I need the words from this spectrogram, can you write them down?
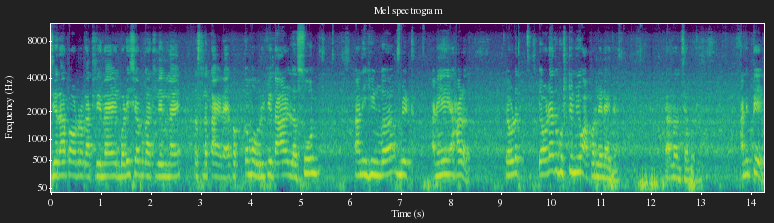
जिरा पावडर घातली नाही बडीशेप घातलेली नाही तसलं काय नाही. फक्त मोहरीची डाळ लसूण आणि हिंग मीठ आणि हळद. एवढं एवढ्याच गोष्टी मी वापरलेल्या आहेत त्या- त्या लोणच्यामध्ये. आणि तेल.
